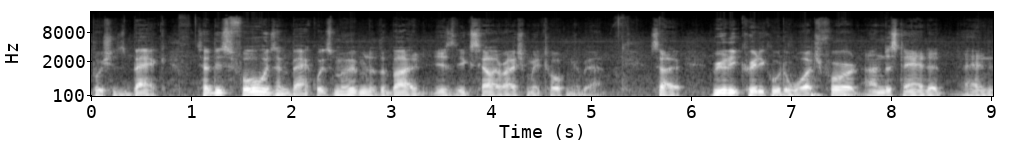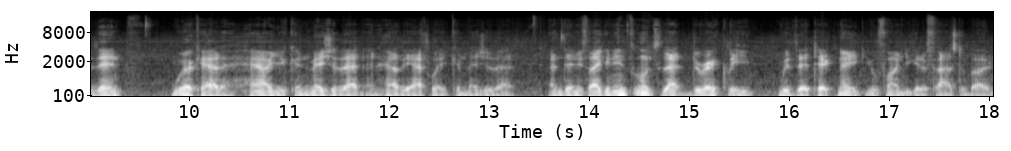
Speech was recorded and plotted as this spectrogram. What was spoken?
pushes back. So this forwards and backwards movement of the boat is the acceleration we're talking about. So really critical to watch for it, understand it, and then work out how you can measure that and how the athlete can measure that. And then if they can influence that directly with their technique, you'll find you get a faster boat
